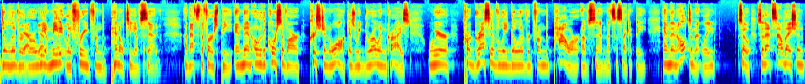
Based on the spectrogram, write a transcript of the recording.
delivered Yeah, or yeah, we yeah. immediately freed from the penalty of sin. Uh, that's the first P. And then over the course of our Christian walk, as we grow in Christ, we're progressively delivered from the power of sin. That's the second P. And then ultimately, So, so that's salvation,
